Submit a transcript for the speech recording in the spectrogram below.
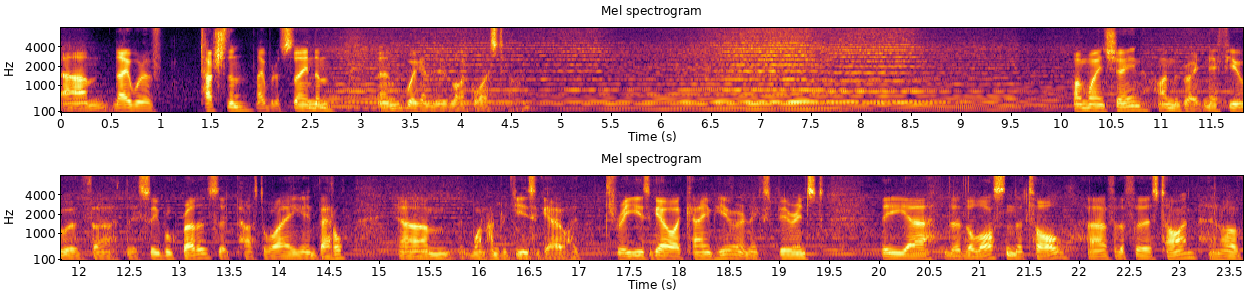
Um, they would have touched them, they would have seen them, and we're going to do likewise tonight. I'm Wayne Sheen. I'm the great nephew of uh, the Seabrook brothers that passed away in battle um, 100 years ago. Three years ago, I came here and experienced the, uh, the, the, loss and the toll uh, for the first time, and I'm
